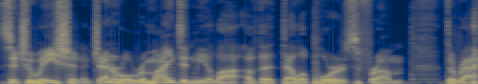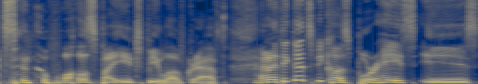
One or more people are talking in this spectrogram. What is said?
situation in general reminded me a lot of the de la Poers from The Rats in the Walls by H.P. Lovecraft. And I think that's because Borges is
